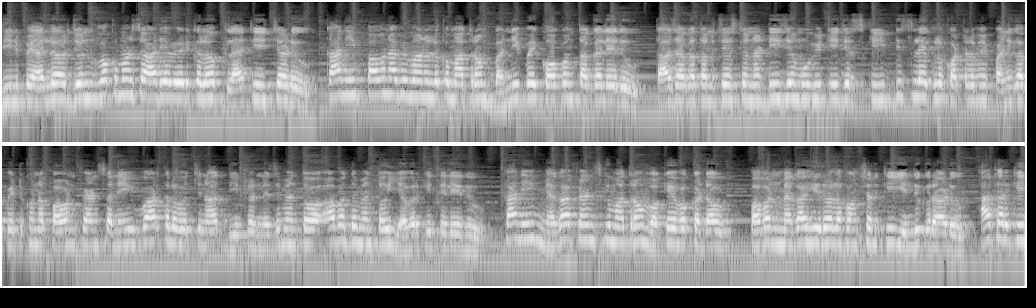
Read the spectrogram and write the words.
దీనిపై అల్లు అర్జున్ ఒక మనసు ఆడియో వేడుకలో క్లారిటీ ఇచ్చాడు. కానీ పవన్ అభిమానులకు మాత్రం బన్నీపై కోపం తగ్గలేదు. తాజాగా తను చేస్తున్న డీజే మూవీ టీజర్స్కి డిస్లైక్లు కొట్టడమే పనిగా పెట్టుకున్న పవన్ ఫ్యాన్స్ అని వార్తలు వచ్చినా దీంట్లో నిజమెంతో అబద్ధమెంతో ఎవరికీ తెలియదు. కానీ మెగా ఫ్యాన్స్కి మాత్రం ఒకే ఒక్క డౌట్ పవన్ మెగా హీరోల ఫంక్షన్కి ఎందుకు రాడు? ఆఖరికి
